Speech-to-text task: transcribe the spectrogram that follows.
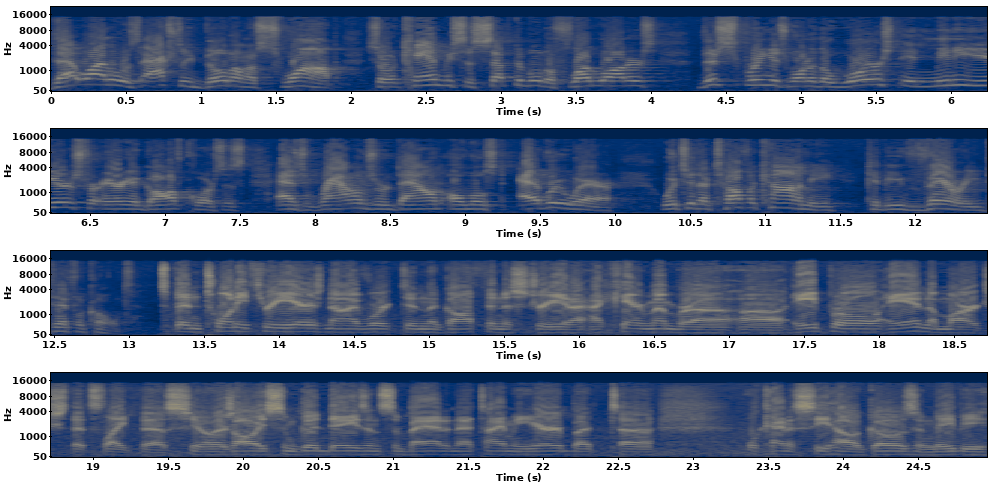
Detwiler was actually built on a swamp, so it can be susceptible to floodwaters. This spring is one of the worst in many years for area golf courses, as rounds are down almost everywhere, which in a tough economy can be very difficult. It's been 23 years now I've worked in the golf industry, and I, I can't remember a, a, April and a March that's like this. You know, there's always some good days and some bad in that time of year, but uh, we'll kind of see how it goes and maybe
